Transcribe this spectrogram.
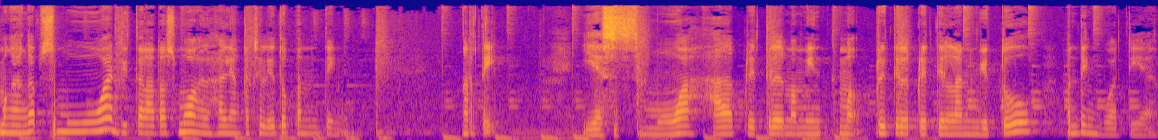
menganggap semua detail atau semua hal-hal yang kecil itu penting ngerti yes semua hal pritil pritil pritilan gitu penting buat dia.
